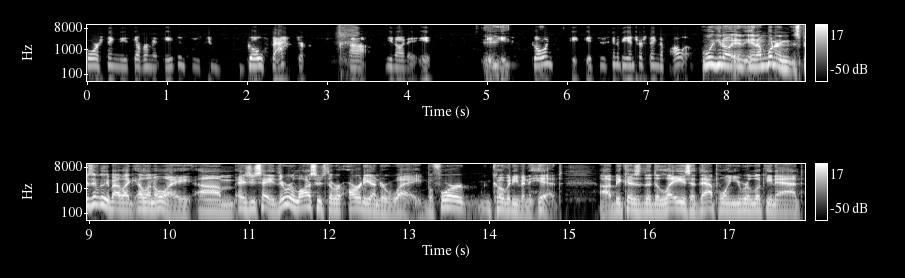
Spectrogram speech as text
forcing these government agencies to go faster. Uh, you know, and it, it, it, it's going it's just going to be interesting to follow. Well, you know, and, and I'm wondering specifically about like Illinois. Um, as you say, there were lawsuits that were already underway before COVID even hit. Uh, because the delays at that point you were looking at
